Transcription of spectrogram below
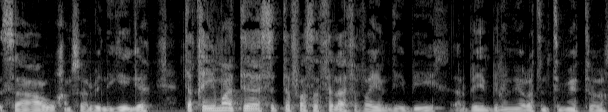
ساعة و45 دقيقة. تقييماته 6.3 في IMDb 40% Rotten Tomatoes 47%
